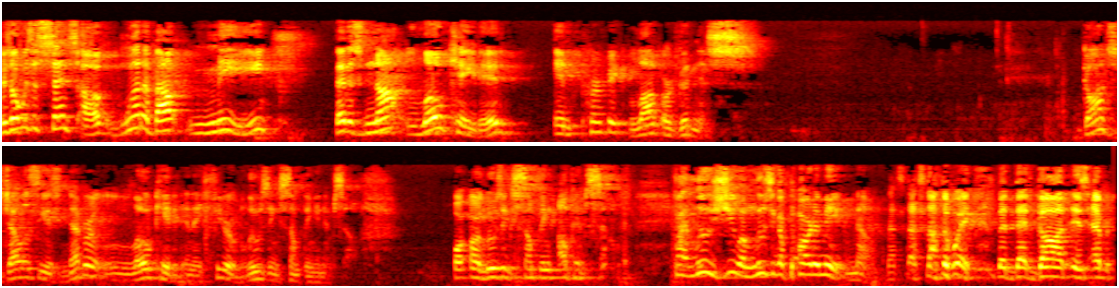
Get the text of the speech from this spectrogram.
There's always a sense of what about me that is not located in perfect love or goodness. God's jealousy is never located in a fear of losing something in himself. Or, or, losing something of himself. If I lose you, I'm losing a part of me. No, that's, that's not the way that, that God is ever,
